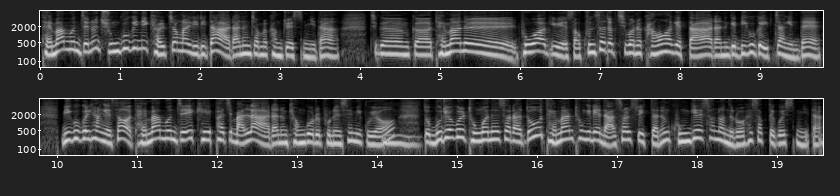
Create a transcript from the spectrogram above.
대만 문제는 중국인이 결정할 일이다라는 점을 강조했습니다. 지금 그 대만을 보호하기 위해서 군사적 지원을 강화하겠다라는 게 미국의 입장인데 미국을 향해서 대만 문제에 개입하지 말라라는 경고를 보낸 셈이고요. 또 무력을 동원해서라도 대만 통일에 나설 수 있다는 공개 선언으로 해석되고 있습니다.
